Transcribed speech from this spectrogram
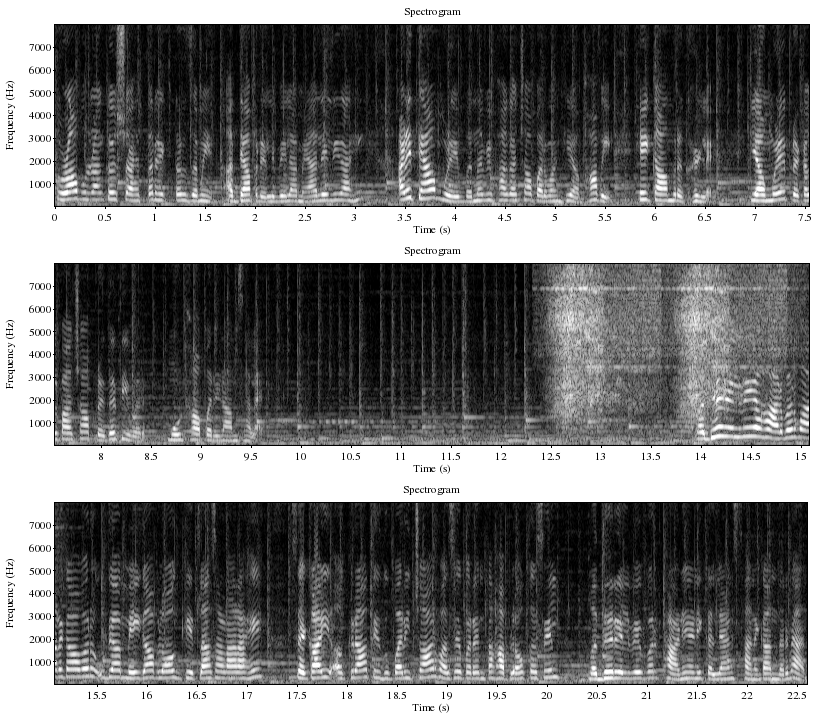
सोळा पूर्णांक शहात्तर हेक्टर जमीन अद्याप रेल्वेला मिळालेली नाही आणि त्यामुळे वन विभागाच्या परवानगी अभावी हे काम रखडलंय. यामुळे प्रकल्पाच्या प्रगतीवर मोठा परिणाम झालाय. मध्य रेल्वे हार्बर मार्गावर उद्या मेगा ब्लॉक घेतला जाणार आहे. सकाळी अकरा ते दुपारी चार वाजेपर्यंत हा ब्लॉक असेल. मध्य रेल्वेवर ठाणे आणि कल्याण स्थानकांदरम्यान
